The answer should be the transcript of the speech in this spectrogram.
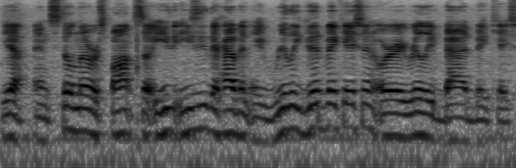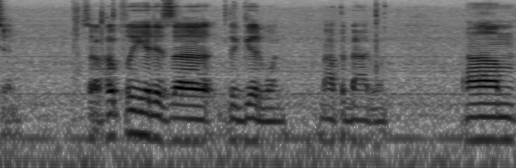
Yeah, and still no response. So he's either having a really good vacation or a really bad vacation. So hopefully it is uh, the good one, not the bad one. Um,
